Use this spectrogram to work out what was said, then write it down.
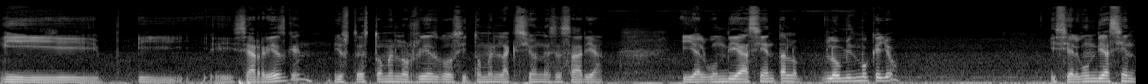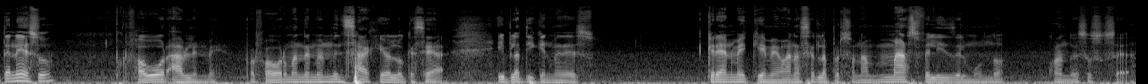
Y, y, se arriesguen. Y ustedes tomen los riesgos y tomen la acción necesaria. Y algún día sientan lo, lo mismo que yo. Y si algún día sienten eso, por favor háblenme. Por favor mándenme un mensaje o lo que sea y platíquenme de eso. Créanme que me van a hacer la persona más feliz del mundo cuando eso suceda.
